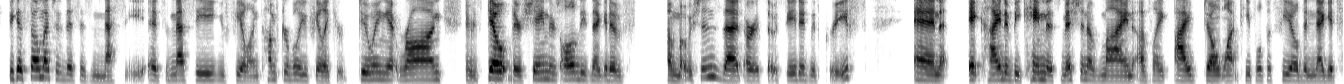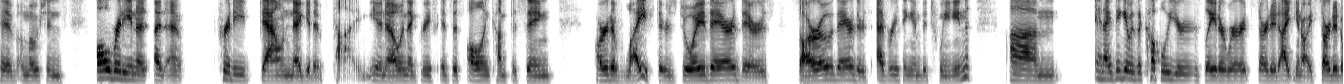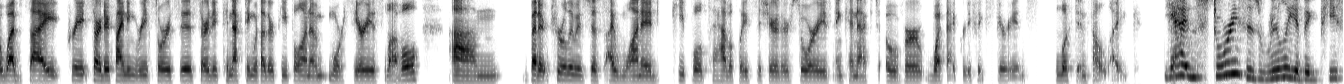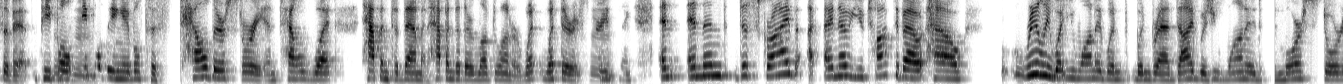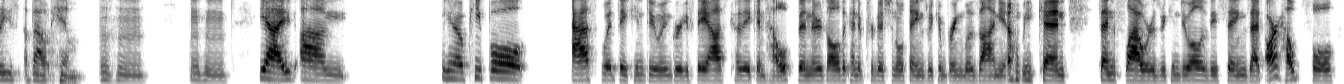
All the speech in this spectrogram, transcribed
because so much of this is messy. It's messy you feel uncomfortable you feel like you're doing it wrong there's guilt there's shame there's all of these negative emotions that are associated with grief. And it kind of became this mission of mine of like i don't want people to feel the negative emotions already in a, a, a pretty down negative time you know and that grief is this all encompassing part of life. There's joy there there's sorrow there there's everything in between. Um and i think it was a couple years later where it started i you know i started a website create started finding resources started connecting with other people on a more serious level. Um but it truly was just I wanted people to have a place to share their stories and connect over what that grief experience looked and felt like. Yeah, and stories is really a big piece of it. People mm-hmm. people being able to tell their story and tell what happened to them and happened to their loved one or what what they're mm-hmm. experiencing. And and then describe I, I know you talked about how really what you wanted when when Brad died was you wanted more stories about him. Mm-hmm. Mm-hmm. Yeah, I, um, you know, people ask what they can do in grief. They ask how they can help, and there's all the kind of traditional things. We can bring lasagna, we can send flowers, we can do all of these things that are helpful.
